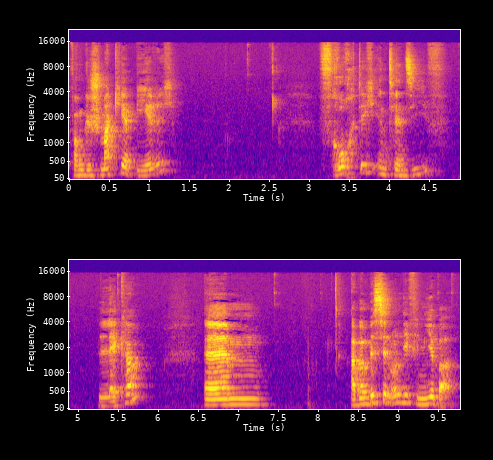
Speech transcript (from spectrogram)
Vom Geschmack her beerig, fruchtig, intensiv, lecker, ähm, aber ein bisschen undefinierbar.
